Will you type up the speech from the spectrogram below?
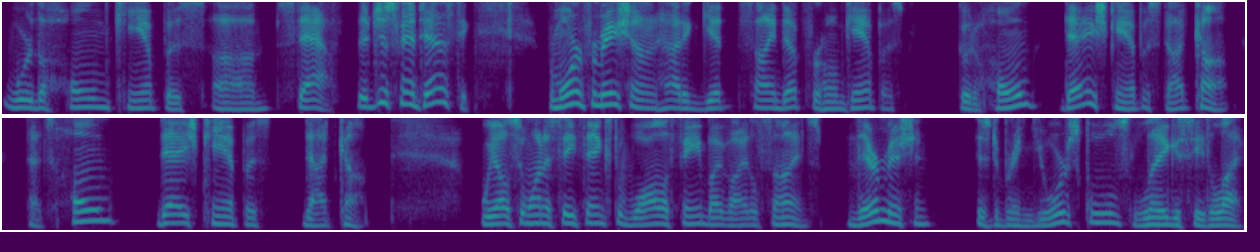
were the Home Campus um, staff. They're just fantastic. For more information on how to get signed up for Home Campus, go to home-campus.com. That's home-campus.com. We also want to say thanks to Wall of Fame by Vital Signs. Their mission is to bring your school's legacy to life.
